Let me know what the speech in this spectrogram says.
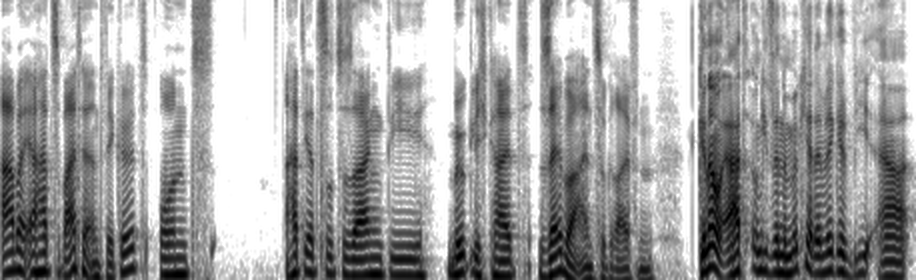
aber er hat es weiterentwickelt und hat jetzt sozusagen die Möglichkeit, selber einzugreifen. Genau, er hat irgendwie so eine Möglichkeit entwickelt, wie er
